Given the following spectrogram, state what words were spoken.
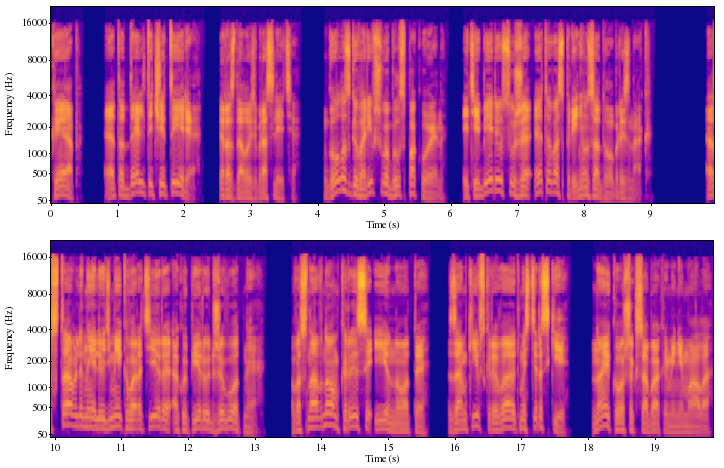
«Кэп, это Дельта-4», — раздалось в браслете. Голос говорившего был спокоен, и Тибериус уже это воспринял за добрый знак. Оставленные людьми квартиры оккупируют животные. В основном крысы и еноты. Замки вскрывают мастерски, но и кошек с собаками немало.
